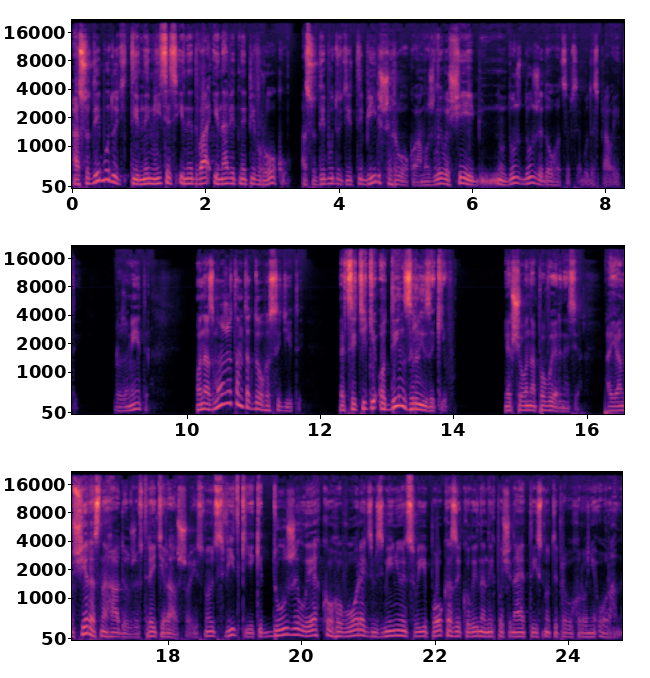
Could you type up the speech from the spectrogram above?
А суди будуть йти не місяць і не два, і навіть не півроку, а суди будуть йти більше року, а можливо ще й ну, дуже, дуже довго це все буде справа йти. Розумієте? Вона зможе там так довго сидіти? Так це тільки один з ризиків, якщо вона повернеться. А я вам ще раз нагадую вже в третій раз, що існують свідки, які дуже легко говорять, змінюють свої покази, коли на них починає тиснути правоохоронні органи.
